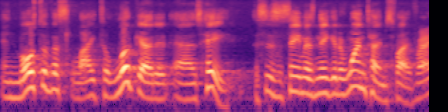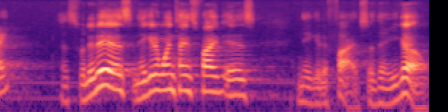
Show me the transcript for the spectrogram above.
And most of us like to look at it as, hey, this is the same as negative 1 times 5, right? That's what it is. Negative 1 times 5 is negative 5. So there you go.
